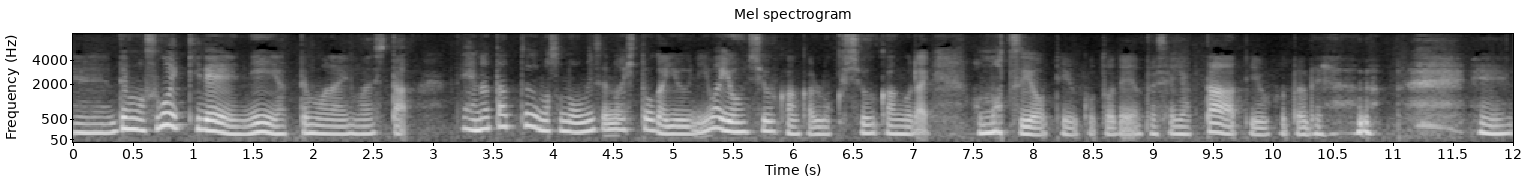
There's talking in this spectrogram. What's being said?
えー、でもすごい綺麗にやってもらいました。でヘナタトゥーもそのお店の人が言うには4週間から6週間ぐらい持つよっていうことで私はやったっていうことで えー、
